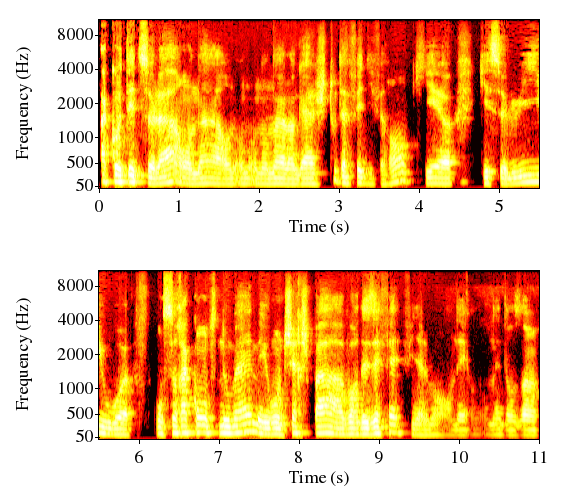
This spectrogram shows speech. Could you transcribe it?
À côté de cela, on, a, on, a un langage tout à fait différent qui est, qui est celui où on se raconte nous-mêmes et où on ne cherche pas à avoir des effets finalement. On est, on est dans un,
